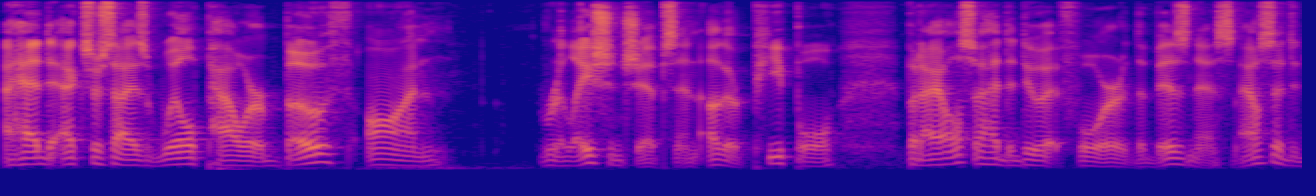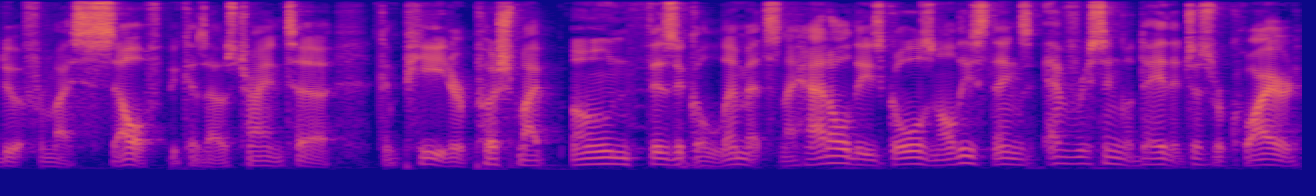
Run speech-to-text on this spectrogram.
I had to exercise willpower both on relationships and other people, but I also had to do it for the business. And I also had to do it for myself because I was trying to compete or push my own physical limits. And I had all these goals and all these things every single day that just required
